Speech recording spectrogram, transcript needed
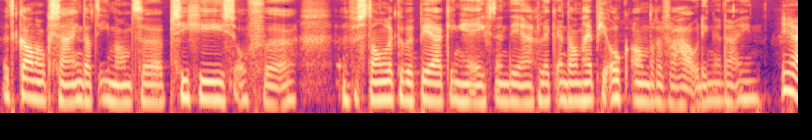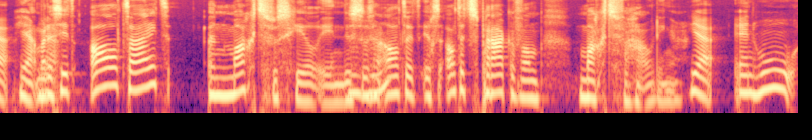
Het kan ook zijn dat iemand uh, psychisch of uh, een verstandelijke beperking heeft en dergelijke. En dan heb je ook andere verhoudingen daarin. Ja, ja maar ja. er zit altijd een machtsverschil in. Dus er, zijn altijd, er is altijd sprake van machtsverhoudingen. Ja, en hoe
